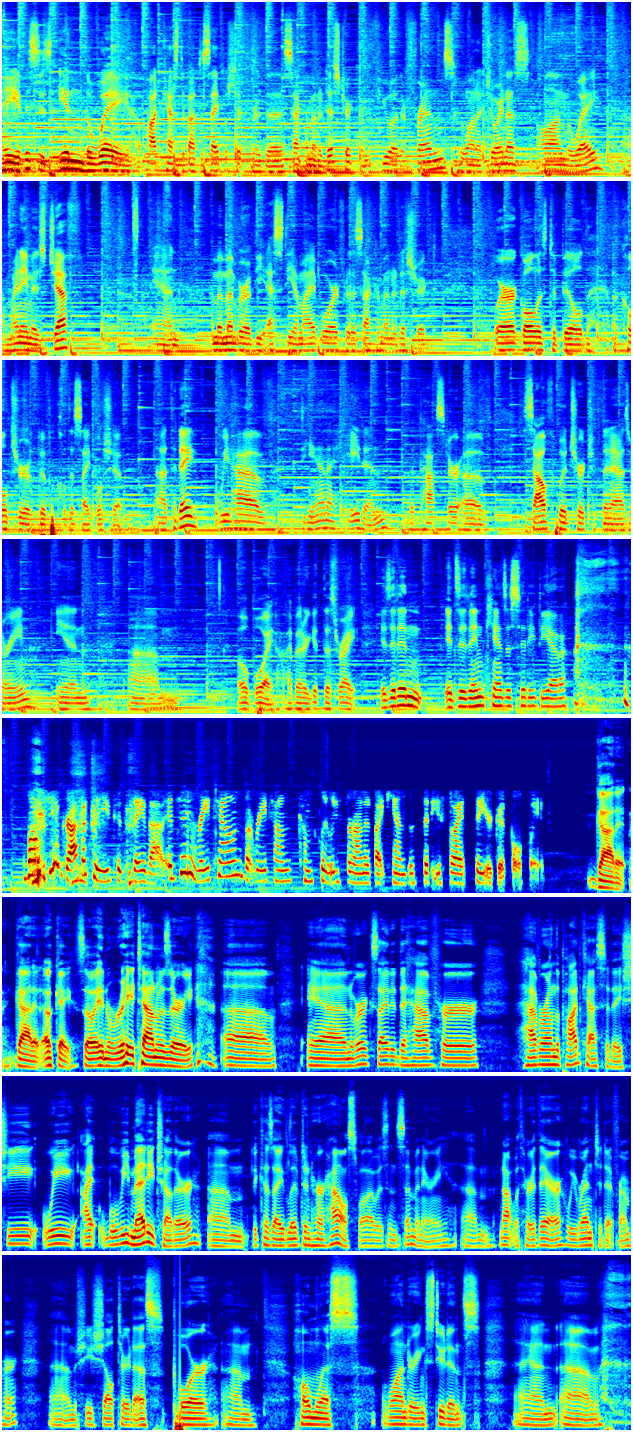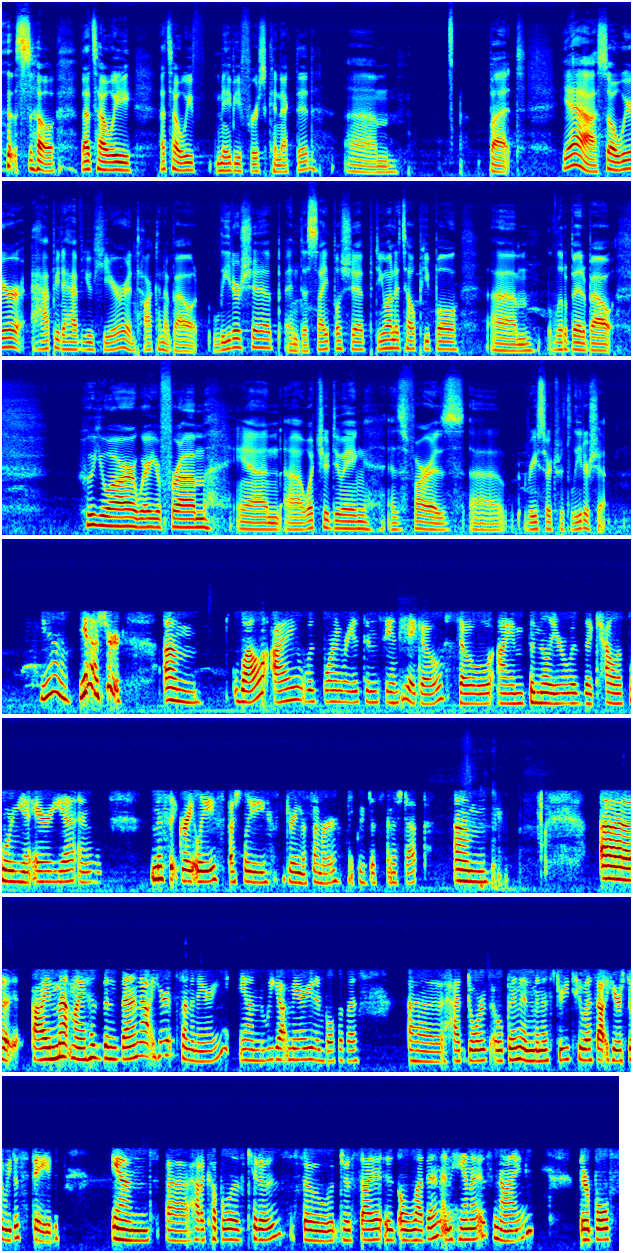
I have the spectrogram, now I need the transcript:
Hey, this is In the Way, a podcast about discipleship for the Sacramento District and a few other friends who want to join us along the way. Uh, my name is Jeff, and I'm a member of the SDMI board for the Sacramento District, where our goal is to build a culture of biblical discipleship. Uh, today, we have Deanna Hayden, the pastor of Southwood Church of the Nazarene in. Um, oh boy, I better get this right. Is it in is it in Kansas City, Deanna? well, geographically, you could say that. It's in Raytown, but Raytown's completely surrounded by Kansas City, so I'd say you're good both ways. Got it. Got it. Okay. So in Raytown, Missouri. Um, and we're excited to have her have her on the podcast today. She we I well we met each other um, because I lived in her house while I was in seminary. Um, not with her there. We rented it from her. Um, she sheltered us poor um, homeless wandering students. And um, so that's how we that's how we maybe first connected. Um, but yeah so we're happy to have you here and talking about leadership and discipleship. Do you want to tell people um, a little bit about who you are where you're from and uh, what you're doing as far as uh, research with leadership? Yeah. Yeah sure um, well, I was born and raised in San Diego, so I am familiar with the California area and miss it greatly, especially during the summer, like we've just finished up. Um, uh, I met my husband Ben out here at seminary, and we got married, and both of us uh, had doors open in ministry to us out here, so we just stayed and uh, had a couple of kiddos. So Josiah is 11 and Hannah is 9. They're both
